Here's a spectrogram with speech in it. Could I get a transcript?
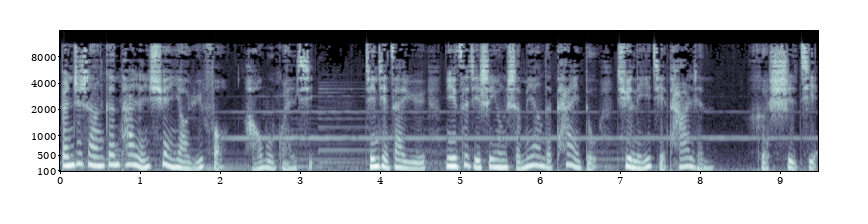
本质上跟他人炫耀与否毫无关系，仅仅在于你自己是用什么样的态度去理解他人和世界。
